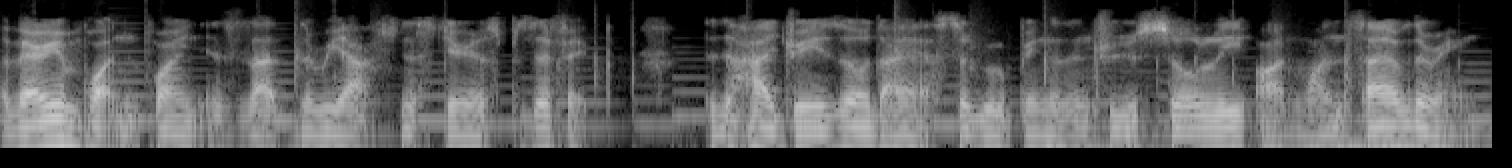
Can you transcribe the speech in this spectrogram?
A very important point is that the reaction is stereospecific. The dihydrazo diester grouping is introduced solely on one side of the ring.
